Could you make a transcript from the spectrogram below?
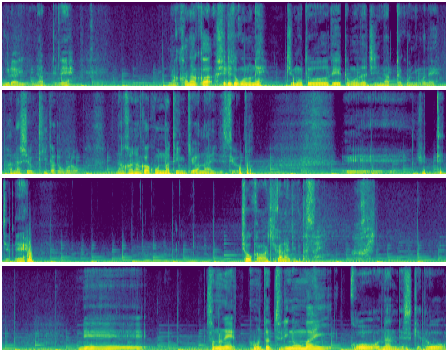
ぐらいになってね、なかなか知床のね、地元で友達になった子にもね話を聞いたところなかなかこんな天気はないですよと、えー、言っててね超過は聞かないでください。はい、でそのね本当釣りのうまい子なんですけど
